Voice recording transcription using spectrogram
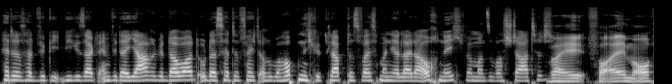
hätte es halt wirklich, wie gesagt, entweder Jahre gedauert oder es hätte vielleicht auch überhaupt nicht geklappt. Das weiß man ja leider auch nicht, wenn man sowas startet. Weil vor allem auch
